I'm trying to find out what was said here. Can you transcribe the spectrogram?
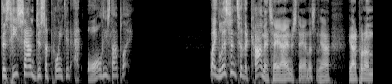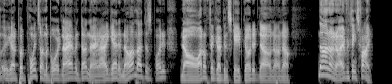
does he sound disappointed at all? He's not playing. Like, listen to the comments. Hey, I understand. Listen, yeah, you got to put on. You got to put points on the board, and I haven't done that. I get it. No, I'm not disappointed. No, I don't think I've been scapegoated. No, no, no, no, no, no. Everything's fine.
